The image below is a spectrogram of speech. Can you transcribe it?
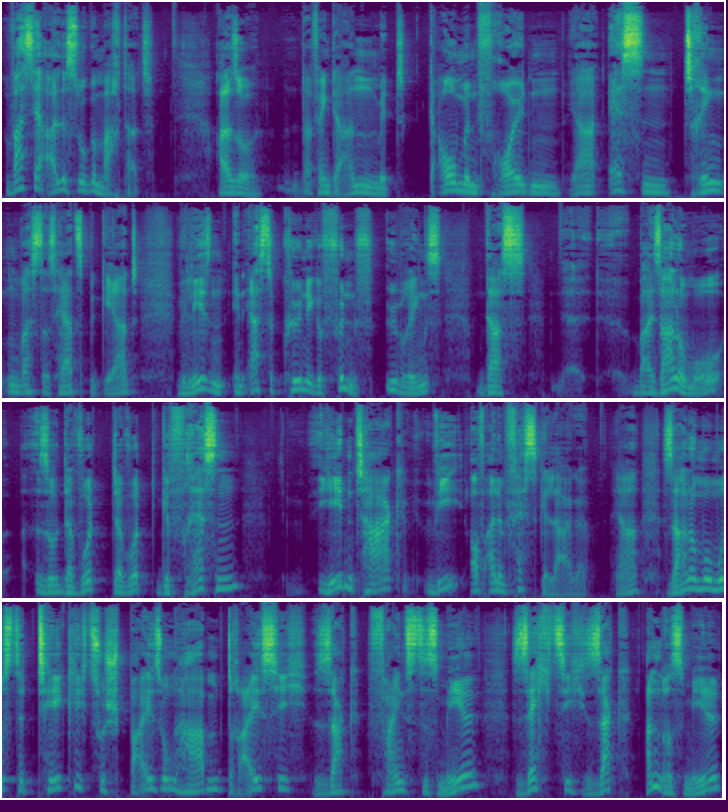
was er alles so gemacht hat. Also, da fängt er an mit Gaumenfreuden, ja, Essen, Trinken, was das Herz begehrt. Wir lesen in 1. Könige 5 übrigens, dass äh, bei Salomo also da wurde, da wurde gefressen, jeden Tag wie auf einem Festgelage. Ja, Salomo musste täglich zur Speisung haben 30 Sack feinstes Mehl, 60 Sack anderes Mehl,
